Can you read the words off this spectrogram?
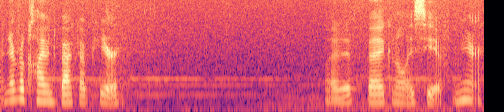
I never climbed back up here. What if I can only see it from here?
